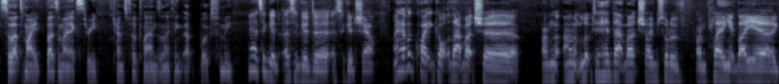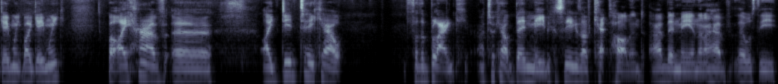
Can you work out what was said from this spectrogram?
So that's my that's my next three transfer plans, and I think that works for me. Yeah, that's a good. That's a good. Uh, that's a good shout. I haven't quite got that much. Uh, I'm, I haven't looked ahead that much. I'm sort of. I'm playing it by ear, game week by game week. But I have. Uh, I did take out for the blank. I took out Ben Me because seeing as I've kept Haaland, I had Ben Me, and then I have there was the.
